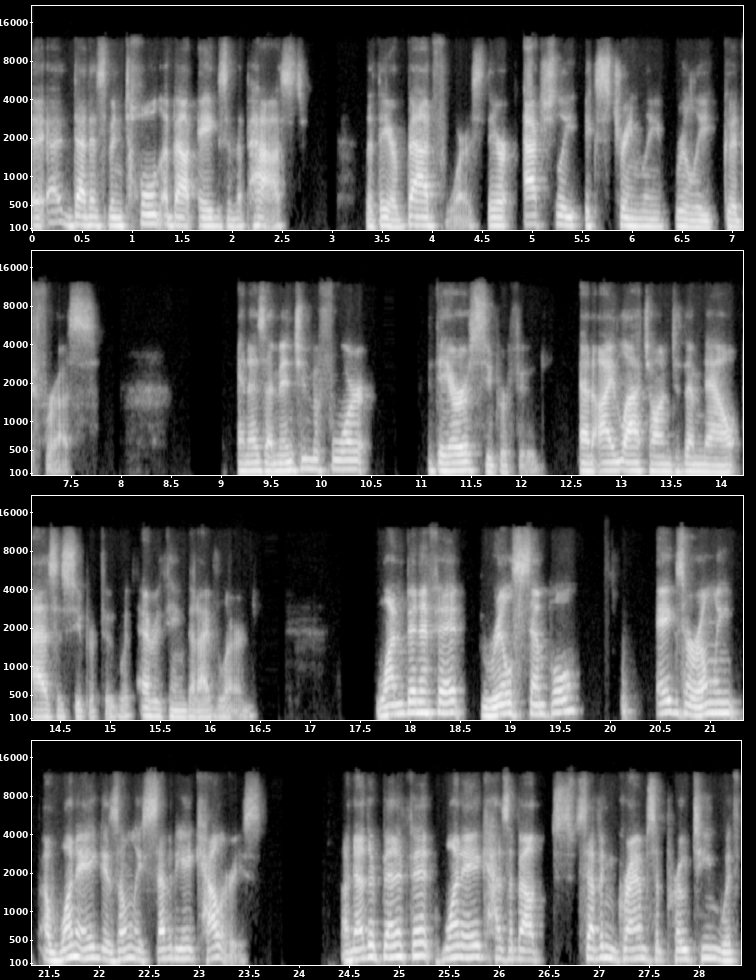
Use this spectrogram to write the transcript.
uh, that has been told about eggs in the past that they are bad for us. They are actually extremely, really good for us. And as I mentioned before, they are a superfood. And I latch on to them now as a superfood with everything that I've learned. One benefit, real simple eggs are only, uh, one egg is only 78 calories. Another benefit, one egg has about seven grams of protein with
